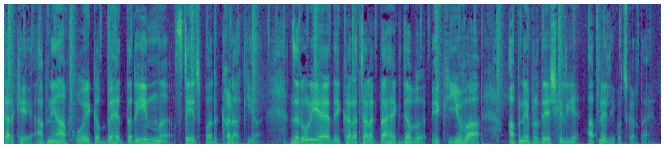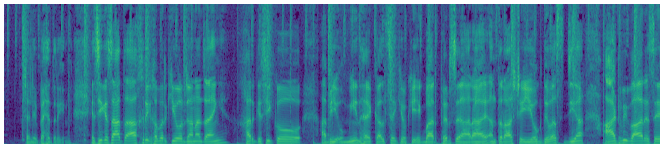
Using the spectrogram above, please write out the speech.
करके अपने आप को एक बेहतरीन स्टेज पर खड़ा किया। ज़रूरी है देखकर अच्छा लगता है कि जब एक युवा अपने प्रदेश के लिए, अपने लिए कुछ करता है। चलिए बेहतरीन। इसी के साथ आखिरी खबर की ओर जाना चाहेंगे। हर किसी को अभी उम्मीद है कल से, क्योंकि एक बार फिर से आ रहा है अंतर्राष्ट्रीय योग दिवस। जी हाँ आठवीं बार इसे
